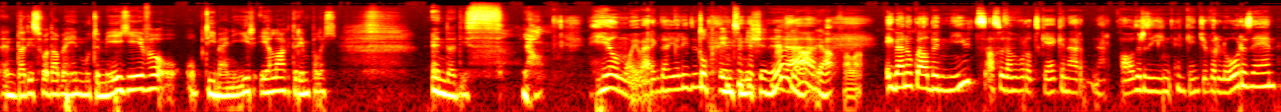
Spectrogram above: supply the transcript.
en dat is wat we hen moeten meegeven op die manier, heel laagdrempelig. En dat is, ja, heel mooi werk dat jullie doen. top-end mission. Hè? Ja. ja, ja, voilà. Ik ben ook wel benieuwd, als we dan bijvoorbeeld kijken naar, naar ouders die een kindje verloren zijn.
